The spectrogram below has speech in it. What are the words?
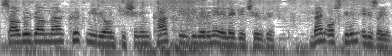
Saldırganlar 40 milyon kişinin kart bilgilerini ele geçirdi. Ben Austin'im Eliza'yım.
